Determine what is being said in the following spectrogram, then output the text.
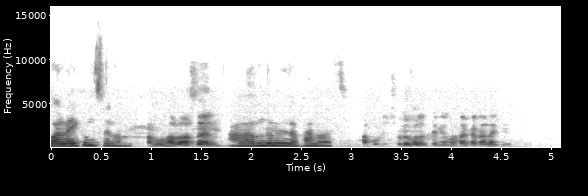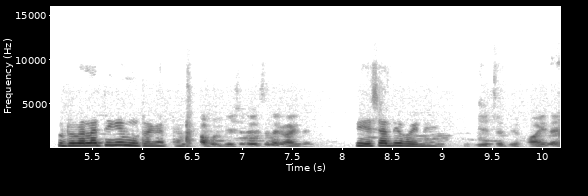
ওয়ালাইকুম সালাম। আপু ভালো আছেন? আলহামদুলিল্লাহ ভালো আছি। আপু ছোটবেলা থেকে মোটা কাটা নাকি? ছোটবেলা থেকে মোটা কাটা। আপুর বিয়ে শাদী হয়েছে নাকি হয় নাই? বিয়ে শাদী হয় নাই। বিয়ে শাদী হয় নাই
